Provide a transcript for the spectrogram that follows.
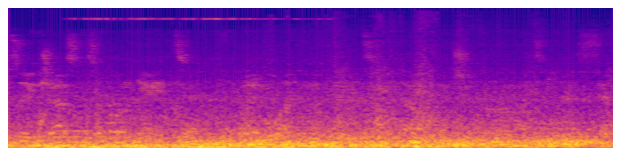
У цей час забороняється перебувати на вулиці та інших громадських місцях.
